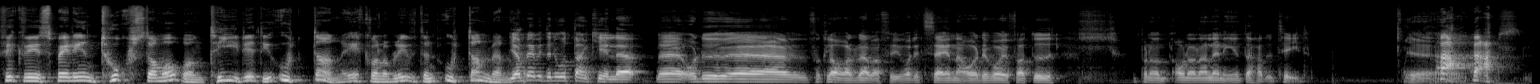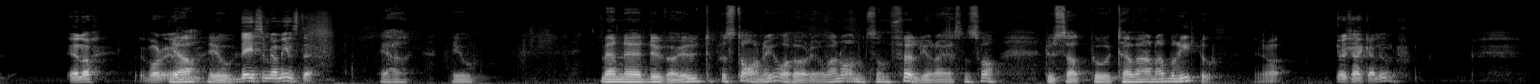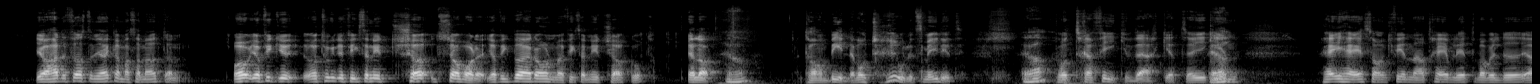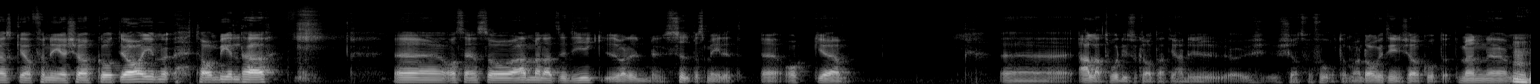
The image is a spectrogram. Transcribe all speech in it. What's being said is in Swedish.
fick vi spela in torsdag morgon tidigt i ottan. Ekwall har blivit en ottan-människa. Jag blev en ottan-kille eh, och du eh, förklarade där varför vi var lite sena. Och det var ju för att du på någon, av någon anledning inte hade tid. Eh, eller? Var, det- Ja, jo. Det är som jag minns det. Ja, jo. Men eh, du var ju ute på stan igår hörde jag. Det var någon som följer dig som sa du satt på Taverna Brillo. Ja, jag käkade lunch. Jag hade först en jäkla massa möten. Och jag fick ju, jag tvungen att fixa nytt kör, så var det. Jag fick börja dagen med att fixa nytt körkort. Eller Ja. ta en bild. Det var otroligt smidigt. Ja. På Trafikverket. Jag gick Ja. in. Hej hej sa en kvinna. Trevligt. Vad vill du? Jag ska förnya körkort. Ja, in, ta en bild här. Eh, och sen så anmälde att det gick. Det var supersmidigt. Eh, och eh, eh, alla trodde ju såklart att jag hade ju kört för fort. De har dragit in körkortet. Men eh,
